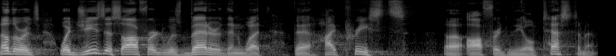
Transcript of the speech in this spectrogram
In other words, what Jesus offered was better than what the high priests uh, offered in the Old Testament.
